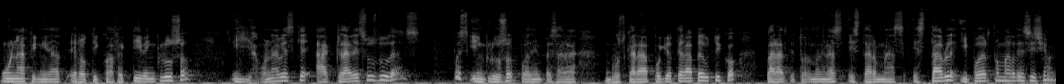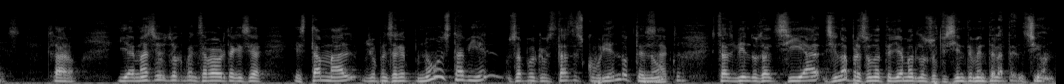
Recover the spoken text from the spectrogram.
una afinidad erótico afectiva incluso y una vez que aclare sus dudas pues incluso puede empezar a buscar apoyo terapéutico para de todas maneras estar más estable y poder tomar decisiones. Claro. Y además yo, que pensaba ahorita que decía, está mal, yo pensaba que no, está bien, o sea, porque estás descubriéndote, ¿no? Exacto. Estás viendo, o sea, si, si una persona te llama lo suficientemente la atención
